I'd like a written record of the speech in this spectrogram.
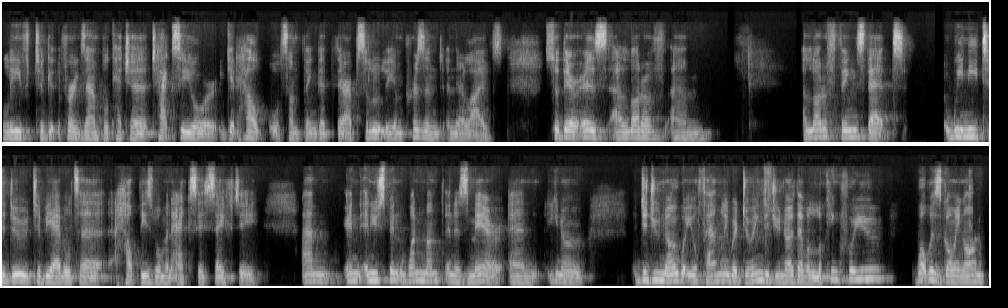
leave to get, for example catch a taxi or get help or something that they're absolutely imprisoned in their lives. So there is a lot of um, a lot of things that we need to do to be able to help these women access safety. Um, and, and you spent one month in Izmir and you know did you know what your family were doing? Did you know they were looking for you? What was going on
